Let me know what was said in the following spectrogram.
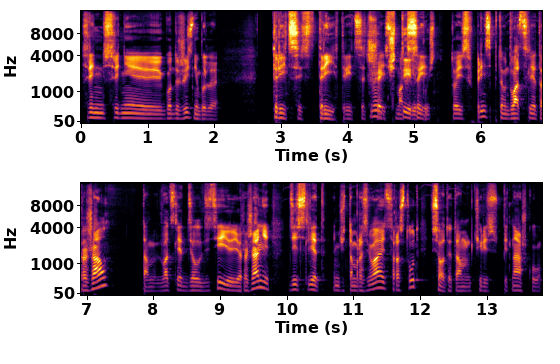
Средние, средние годы жизни были 33, 36 Ну, 4 максы. пусть. То есть, в принципе, там 20 лет рожал, там 20 лет делал детей и рожали, 10 лет они что-то там развиваются, растут, все, ты там через пятнашку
